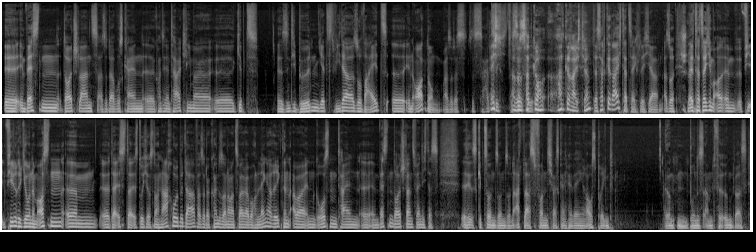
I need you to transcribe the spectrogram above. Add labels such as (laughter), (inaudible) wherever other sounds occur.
äh, im Westen Deutschlands, also da, wo es kein Kontinentalklima gibt, sind die Böden jetzt wieder soweit äh, in Ordnung. Also das, das hat sich. Echt? also es hat, ge hat gereicht, ja? das hat gereicht tatsächlich, ja. Also äh, tatsächlich im, Au- im, in vielen Regionen im Osten, ähm, äh, da, ist, da ist durchaus noch Nachholbedarf. Also da könnte es auch noch mal zwei, drei Wochen länger regnen. Aber in großen Teilen äh, im Westen Deutschlands, wenn ich das, äh, es gibt so einen so einen- so einen Atlas von, ich weiß gar nicht mehr, wer ihn rausbringt, irgendein Bundesamt für irgendwas.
